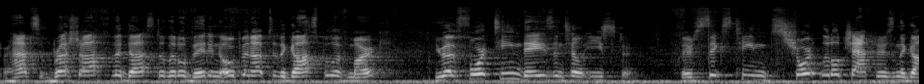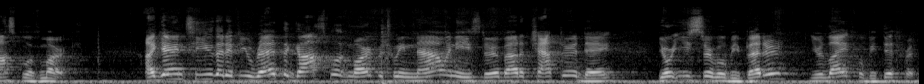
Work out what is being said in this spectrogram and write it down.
Perhaps brush off the dust a little bit and open up to the Gospel of Mark. You have 14 days until Easter. There's 16 short little chapters in the Gospel of Mark. I guarantee you that if you read the Gospel of Mark between now and Easter, about a chapter a day, your Easter will be better, your life will be different.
